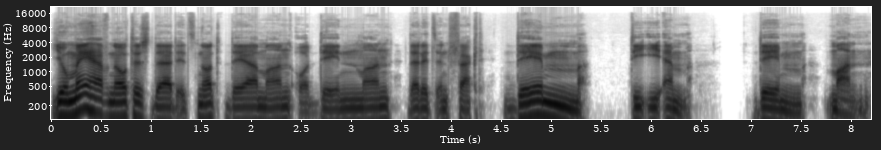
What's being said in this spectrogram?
You may have noticed that it's not der Mann or den Mann, that it's in fact dem, D-E-M, dem Mann.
